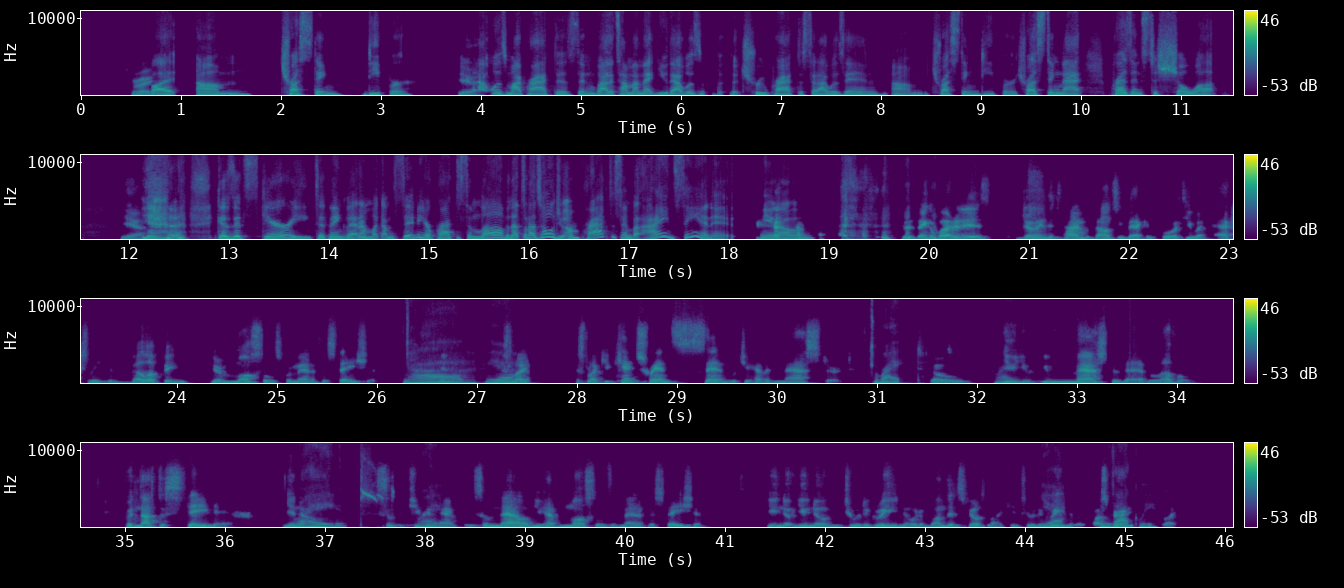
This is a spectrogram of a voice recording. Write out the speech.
Right. But um trusting deeper. Yeah. That was my practice. And by the time I met you, that was the, the true practice that I was in, um, trusting deeper, trusting that presence to show up. Yeah. Because it's scary to think that I'm like, I'm sitting here practicing love. And that's what I told you. I'm practicing, but I ain't seeing it, you know? the thing about it is, during the time of bouncing back and forth, you were actually developing your muscles for manifestation. Ah, you know? yeah. It's like, it's like you can't transcend what you haven't mastered. Right. So Right. You, you, you master that level, but not to stay there, you know, right. so that you right. can actually, so now you have muscles of manifestation. You know, you know, to a degree, you know what abundance feels like. And to a degree, yeah, you know what prosperity exactly. feels like.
